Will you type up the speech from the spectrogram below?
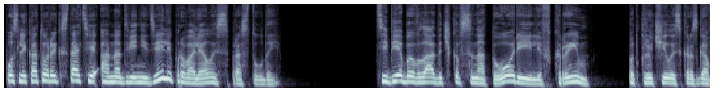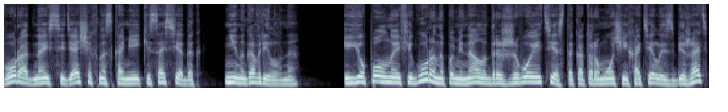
после которой, кстати, она две недели провалялась с простудой. «Тебе бы, Владочка, в санаторий или в Крым», подключилась к разговору одна из сидящих на скамейке соседок, Нина Гавриловна. Ее полная фигура напоминала дрожжевое тесто, которому очень хотелось сбежать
